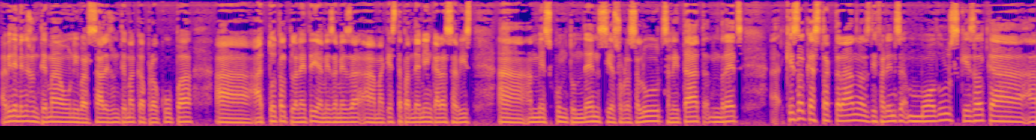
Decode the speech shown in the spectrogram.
evidentment és un tema universal, és un tema que preocupa a, a tot el planeta i, a més a més, amb aquesta pandèmia encara s'ha vist eh, amb més contundència sobre salut, sanitat, drets. Eh, què és el que es tractarà en els diferents mòduls? Què és el que, eh,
